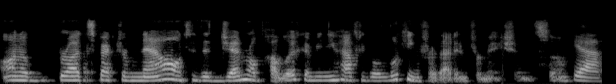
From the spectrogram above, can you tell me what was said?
on a broad spectrum now to the general public. I mean you have to go looking for that information so. Yeah.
